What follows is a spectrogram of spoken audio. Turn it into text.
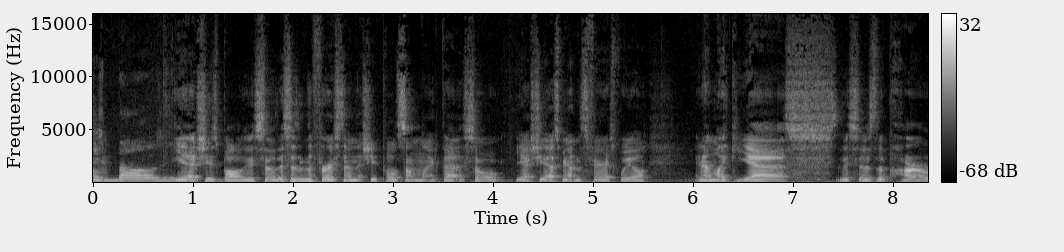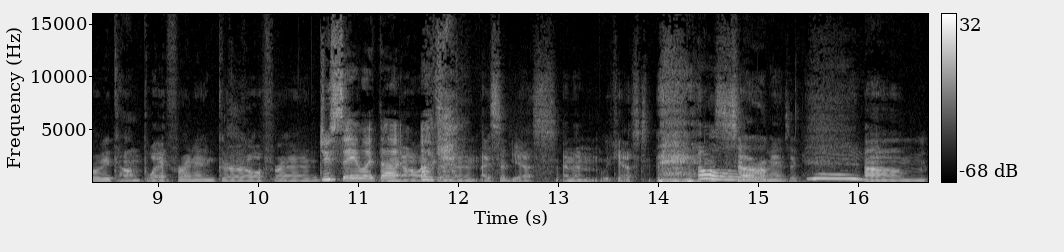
She's ballsy. Yeah, she's ballsy. So this isn't the first time that she pulled something like that. So yeah, she asked me out on this Ferris wheel, and I'm like, yes, this is the part where we become boyfriend and girlfriend. Do you say it like that? no, I didn't. I said yes, and then we kissed. it Oh. was so romantic. Yay. Um,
